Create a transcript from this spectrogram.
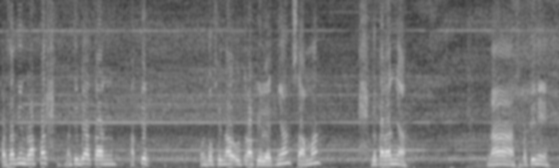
Pada saat ini rapat nanti dia akan aktif untuk sinyal ultravioletnya sama getarannya. Nah seperti ini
